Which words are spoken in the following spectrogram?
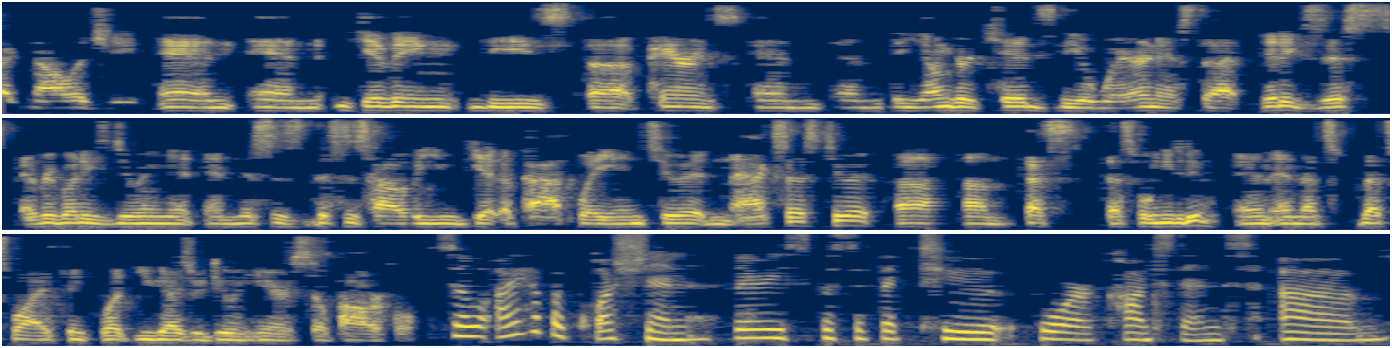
technology and, and giving these, uh, parents and, and the younger kids the awareness that it exists. Everybody's doing it. And this is, this is how you get a pathway into it and access to it. Uh, um, that's, that's what we need to do. And, and that's, that's why I think what you guys are doing here is so powerful. So I have a question very specific to, for Constance. Um,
